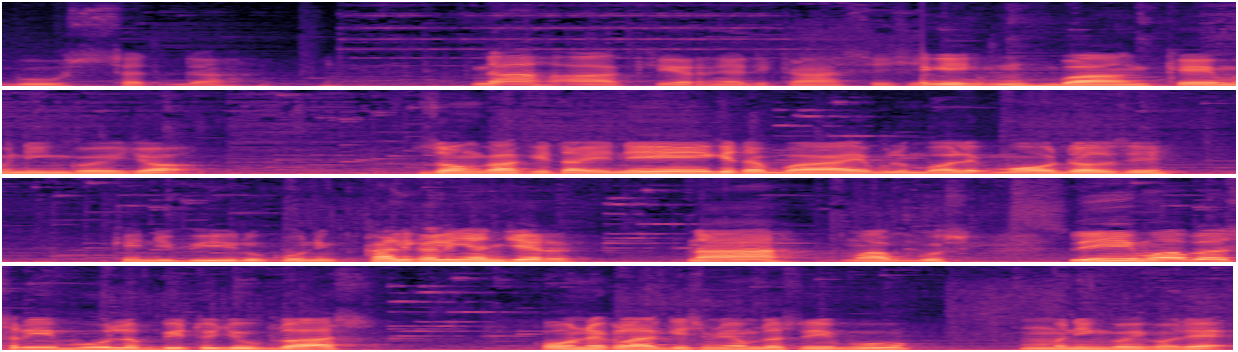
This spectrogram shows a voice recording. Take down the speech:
Buset dah. Nah, akhirnya dikasih sih. Lagi, hmm, bangke meninggoy, Cok. Zong kah kita ini? Kita baik belum balik modal sih. Candy biru kuning kali-kalinya anjir. Nah, maaf Gus. 15.000 lebih 17. Connect lagi 19.000. Meninggoy kode.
